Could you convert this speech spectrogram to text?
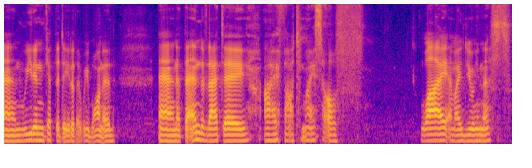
and we didn't get the data that we wanted. And at the end of that day, I thought to myself, why am I doing this?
